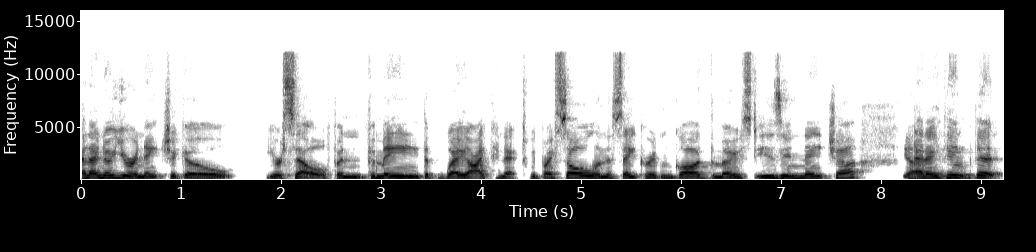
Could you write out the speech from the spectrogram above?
and I know you're a nature girl yourself. And for me, the way I connect with my soul and the sacred and God the most is in nature. Yeah. And I think that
